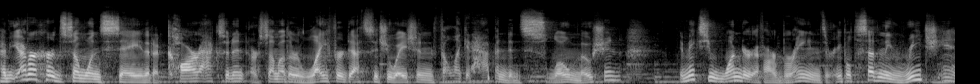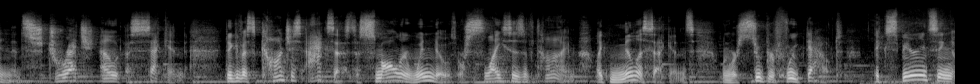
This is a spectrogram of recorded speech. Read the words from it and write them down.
Have you ever heard someone say that a car accident or some other life or death situation felt like it happened in slow motion? It makes you wonder if our brains are able to suddenly reach in and stretch out a second to give us conscious access to smaller windows or slices of time, like milliseconds, when we're super freaked out. Experiencing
